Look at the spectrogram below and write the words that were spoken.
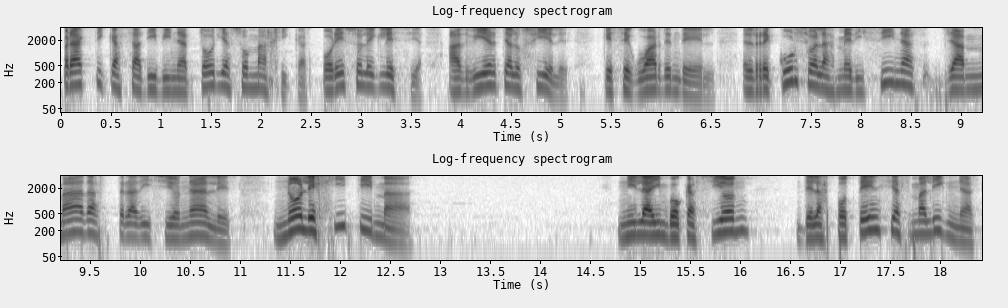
prácticas adivinatorias o mágicas. Por eso la Iglesia advierte a los fieles que se guarden de él. El recurso a las medicinas llamadas tradicionales, no legítima, ni la invocación de las potencias malignas,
